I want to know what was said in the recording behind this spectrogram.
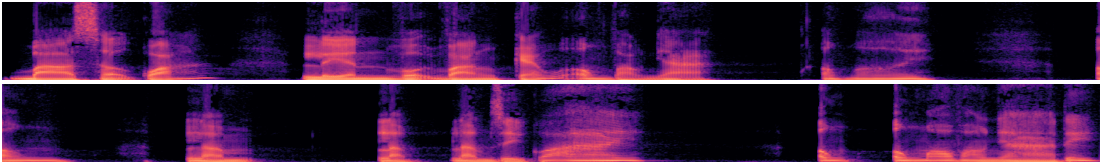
Bà sợ quá Liền vội vàng kéo ông vào nhà. Ông ơi Ông Làm Làm làm gì có ai? Ông ông mau vào nhà đi.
